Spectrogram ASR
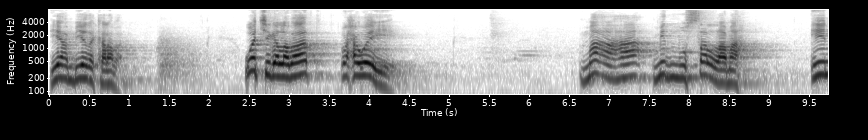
iyo ambiyada kaleba wejiga labaad waxa weeye ma aha mid musallama in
